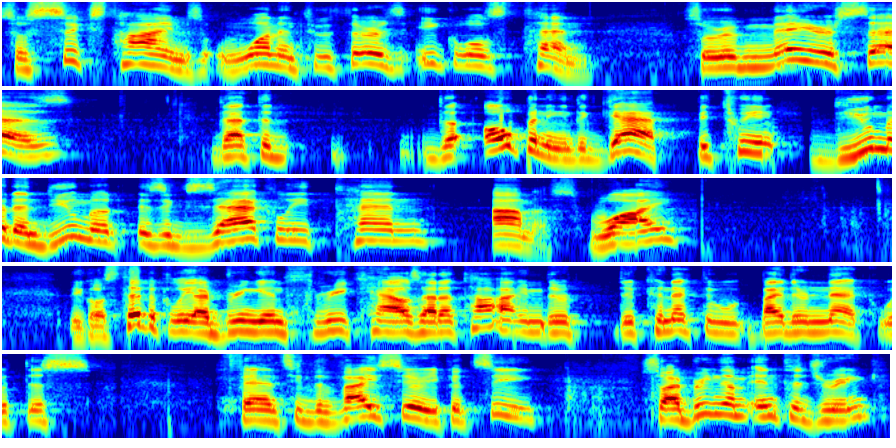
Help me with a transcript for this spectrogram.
So six times one and two thirds equals ten. So Reb Meir says that the the opening, the gap between diumid and diumid is exactly 10 amas. Why? Because typically I bring in three cows at a time. They're, they're connected by their neck with this fancy device here, you could see. So I bring them in to drink.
